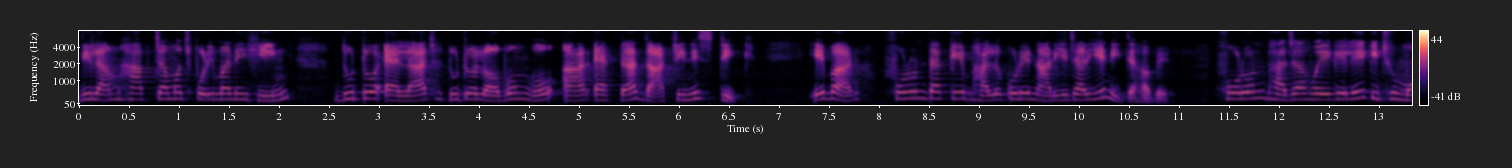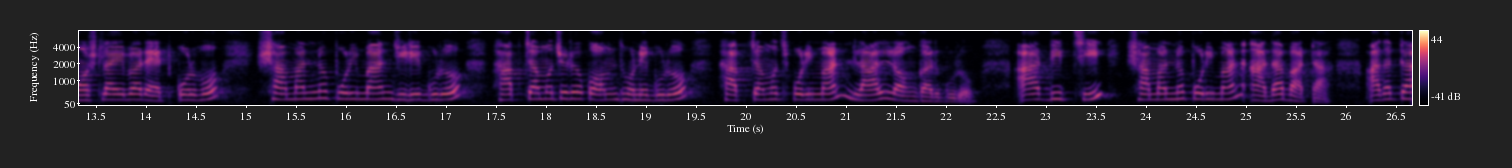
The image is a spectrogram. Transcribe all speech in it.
দিলাম হাফ চামচ পরিমাণে হিং, দুটো এলাচ, দুটো লবঙ্গ আর একটা দারচিনি স্টিক। এবার ফোড়নটাকে ভালো করে নাড়িয়ে চাড়িয়ে নিতে হবে। ফোড়ন ভাজা হয়ে গেলে কিছু মশলা এবার অ্যাড করব। সামান্য পরিমাণ জিরে গুঁড়ো, হাফ চামচেরও কম ধনে গুঁড়ো, হাফ চামচ পরিমাণ লাল লঙ্কার গুঁড়ো। আর দিচ্ছি সামান্য পরিমাণ আদা বাটা। আদাটা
